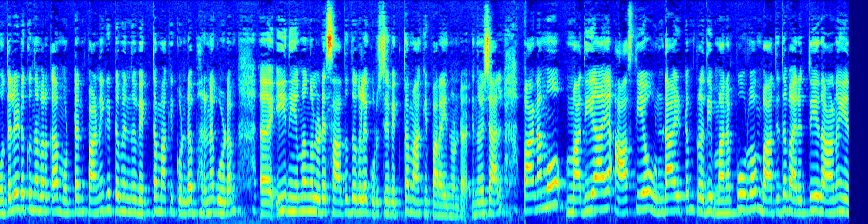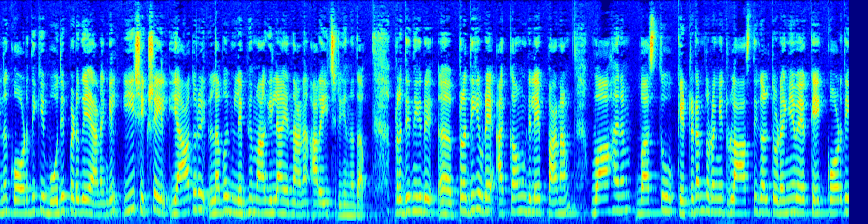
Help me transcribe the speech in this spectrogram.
മുതലെടുക്കുന്നവർക്ക് മുട്ടൻ പണി കിട്ടുമെന്ന് വ്യക്തമാക്കിക്കൊണ്ട് ഭരണകൂടം ഈ നിയമങ്ങളുടെ സാധ്യതകളെ കുറിച്ച് വ്യക്തമാക്കി പറയുന്നുണ്ട്. എന്ന് വെച്ചാൽ പണമോ മതിയായ ആസ്തിയോ ഉണ്ടായിട്ടും പ്രതി മനഃപൂർവം ബാധ്യത വരുത്തിയതാണ് എന്ന് കോടതിക്ക് ബോധ്യപ്പെടുകയാണെങ്കിൽ ഈ ശിക്ഷയിൽ യാതൊരു ഇളവും ലഭ്യമാകില്ല എന്നാണ് അറിയിച്ചിരിക്കുന്നത്. പ്രതിയുടെ അക്കൗണ്ടിലെ പണം വാഹനം വസ്തു കെട്ടിടം തുടങ്ങിയിട്ടുള്ള ആസ്തികൾ തുടങ്ങിയവയൊക്കെ കോടതി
